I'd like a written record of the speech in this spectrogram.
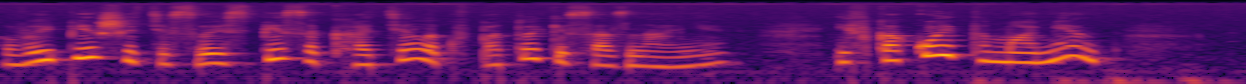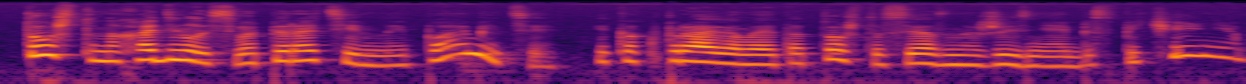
Вы пишете свой список хотелок в потоке сознания, и в какой-то момент то, что находилось в оперативной памяти, и, как правило, это то, что связано с жизнеобеспечением,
